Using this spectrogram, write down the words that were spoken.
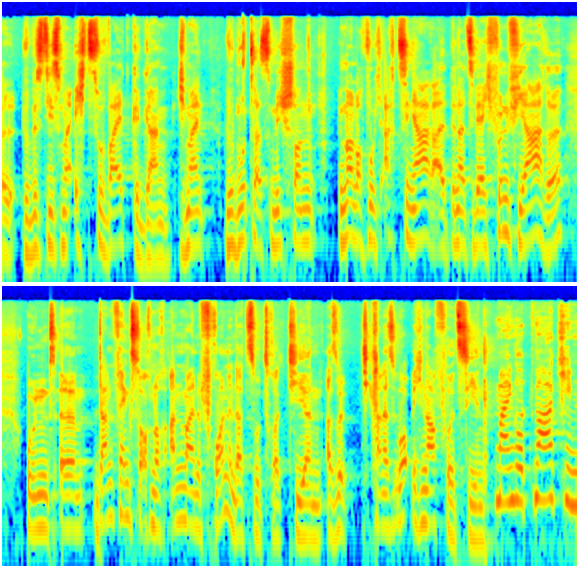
du bist diesmal echt zu weit gegangen. Ich meine, du mutterst mich schon immer noch, wo ich 18 Jahre alt bin, als wäre ich fünf Jahre. Und ähm, dann fängst du auch noch an, meine Freundin dazu zu traktieren. Also ich kann das überhaupt nicht nachvollziehen. Mein Gott, Martin,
